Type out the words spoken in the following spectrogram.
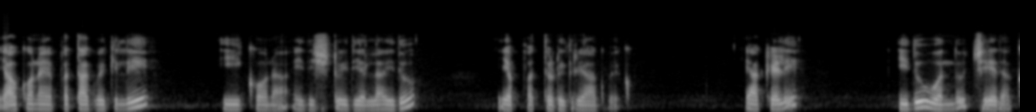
ಯಾವ ಕೋನ ಎಪ್ಪತ್ತಾಗ್ಬೇಕಿಲ್ಲಿ? ಈ ಕೋನ ಇದಿಷ್ಟು ಇದೆಯಲ್ಲ, ಇದು ಎಪ್ಪತ್ತು ಡಿಗ್ರಿ ಆಗಬೇಕು. ಯಾಕೇಳಿ ಇದು ಒಂದು ಛೇದಕ.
